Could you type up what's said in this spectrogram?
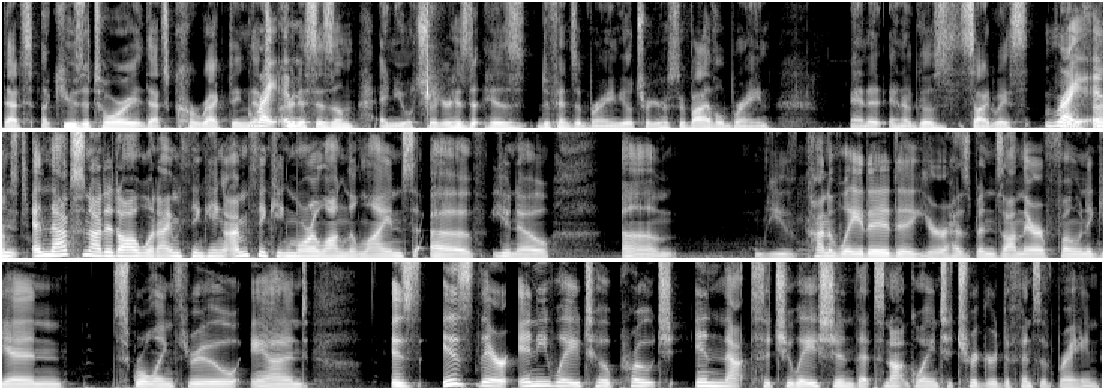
That's accusatory. That's correcting. That's Right, criticism, and, you will trigger his his defensive brain. You'll trigger his survival brain, and it and it goes sideways. really Right. And and that's not at all what I'm thinking. I'm thinking more along the lines of, you know, um you've kind of waited, uh, your husband's on their phone again scrolling through and is is there any way to approach in that situation that's not going to trigger defensive brain?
